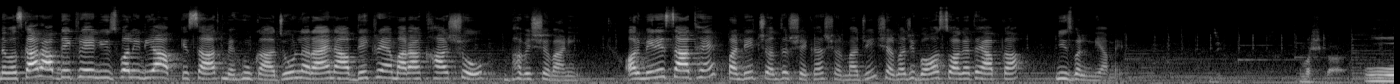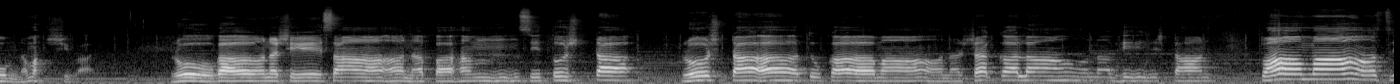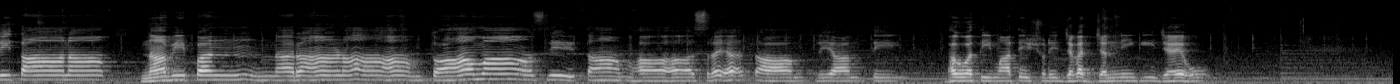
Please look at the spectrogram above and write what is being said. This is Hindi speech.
नमस्कार, आप देख रहे हैं न्यूज़ वर्ल्ड इंडिया आपके साथ मैं हूँ काजोल नारायण। आप देख रहे हैं हमारा खास शो भविष्यवाणी। और मेरे साथ हैं पंडित चंद्रशेखर शर्मा जी। शर्मा जी, बहुत स्वागत है आपका न्यूज़ वर्ल्ड इंडिया में। जी, नमस्कार। ओम नमः शिवाय। रोगान शेषानपहंसि तुष्टा रोष्टा तु कामान सकलानभीष्टान् त्वामाश्रितानां न विपन्नराणां त्वामाश्रितां हाश्रयतां त्रियान्ति। भगवती मातेश्वरी जगत जननी की जय हो।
